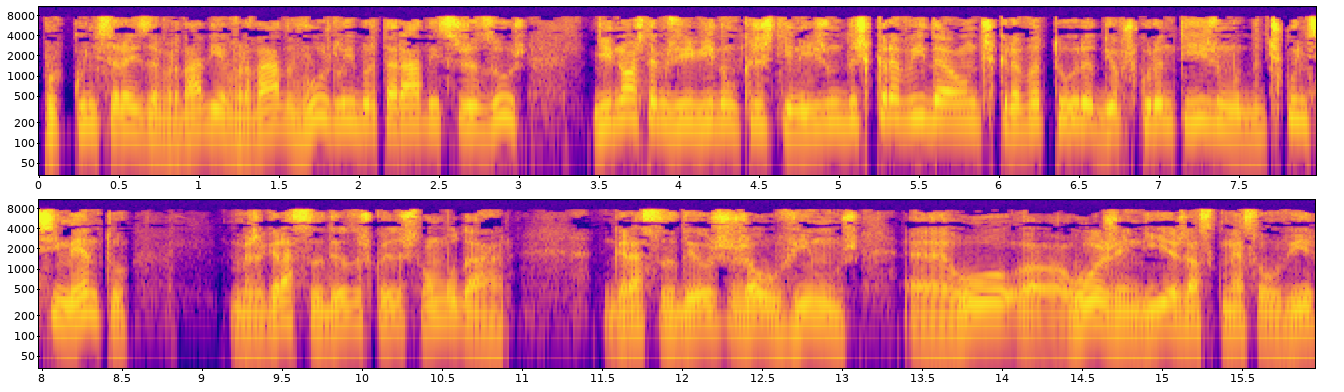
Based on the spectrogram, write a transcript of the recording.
porque conhecereis a verdade e a verdade vos libertará, disse Jesus. E nós temos vivido um cristianismo de escravidão, de escravatura, de obscurantismo, de desconhecimento. Mas graças a Deus as coisas estão a mudar. Graças a Deus já ouvimos, uh, hoje em dia já se começa a ouvir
